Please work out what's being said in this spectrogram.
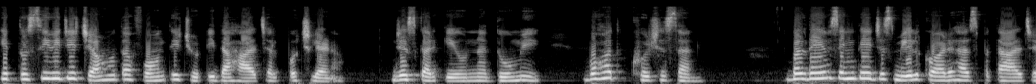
ਕਿ ਤੁਸੀਂ ਵੀ ਜੇ ਚਾਹੋ ਤਾਂ ਫੋਨ ਤੇ ਛੋਟੀ ਦਾ ਹਾਲ ਚਾਲ ਪੁੱਛ ਲੈਣਾ। ਜਿਸ ਕਰਕੇ ਉਹਨਾਂ ਦੋਵੇਂ ਬਹੁਤ ਖੁਸ਼ ਸਨ। ਬਲਦੇਵ ਸਿੰਘ ਤੇ ਜਸਮੀਲ ਕੌਰ ਹਸਪਤਾਲ 'ਚ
